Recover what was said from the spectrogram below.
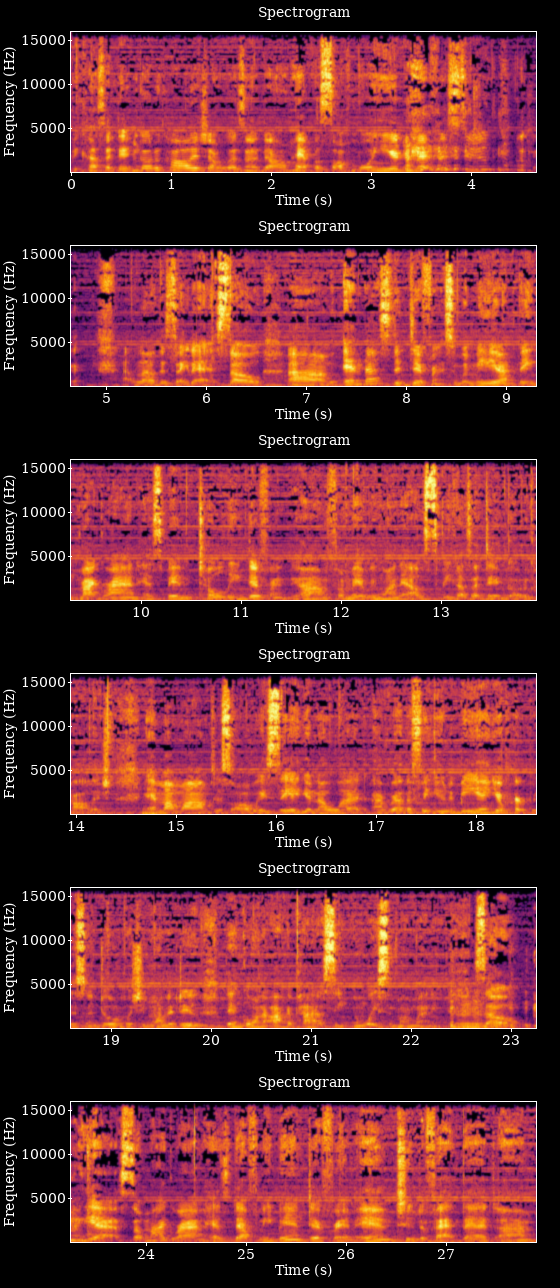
because I didn't go to college, I wasn't. I don't have a sophomore year to reference to. I love to say that. So, um, and that's the difference with me. I think my grind has been totally different um, from everyone else because I didn't go to college. And my mom just always said, you know what? I'd rather for you to be in your purpose and doing what you want to do than going to occupy a seat and wasting my money. So, yeah. So my grind has definitely been different, and to the fact that um,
